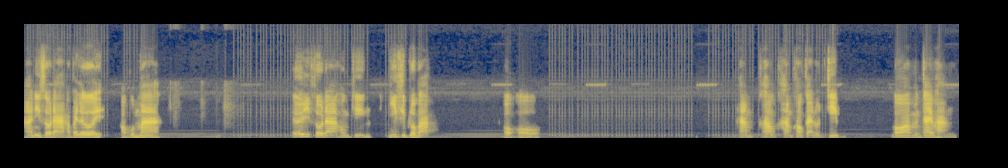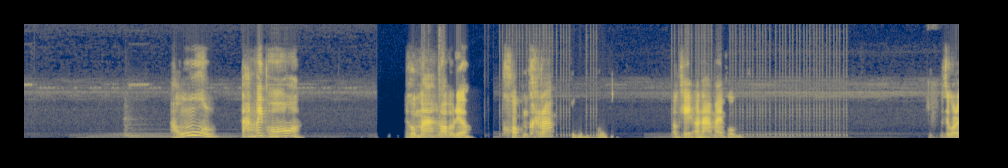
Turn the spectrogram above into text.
อันนี้โซดาเอาไปเลย ขอบคุณมาก เอ้ย โซดาของจริงยี่สิบโลบักโอ้โอห้ามเข้าห้ามเข้าใกล้รถจี๊ปเพราะว่ามันใกล้พัง เอาตังค์ไม่พอ เดี๋ยวมารอแป๊บเดี๋ยว ขอบคุณครับ โอเค เอาน้ำมาให้ผม รู้สึกว่าเร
